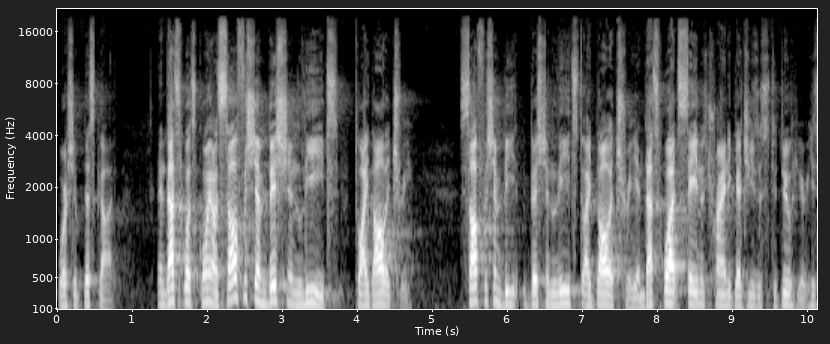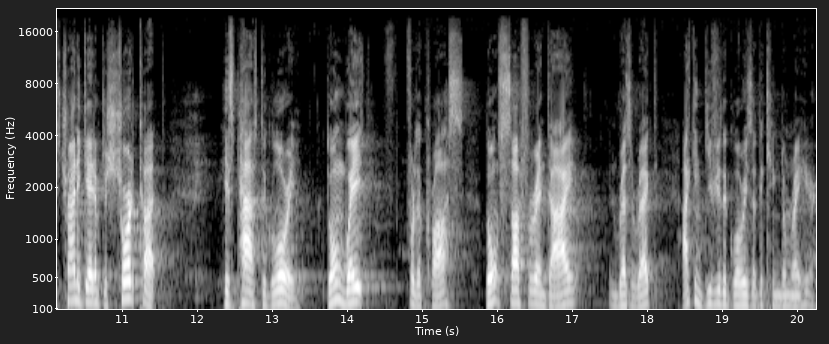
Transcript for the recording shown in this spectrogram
Worship this God. And that's what's going on. Selfish ambition leads to idolatry. Selfish ambition leads to idolatry. And that's what Satan is trying to get Jesus to do here. He's trying to get him to shortcut his path to glory. Don't wait for the cross. Don't suffer and die and resurrect. I can give you the glories of the kingdom right here.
